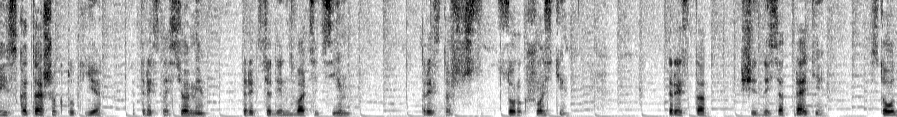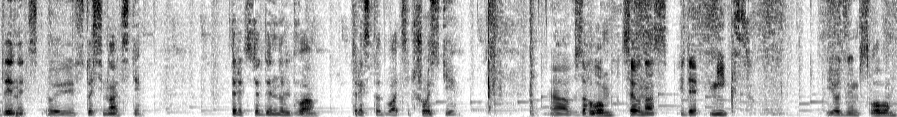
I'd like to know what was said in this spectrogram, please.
Із КТшок тут є 307, 3127, 346, 363, 111, ой, 117, 3102, 326. Взагалом це у нас іде мікс. І одним словом,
